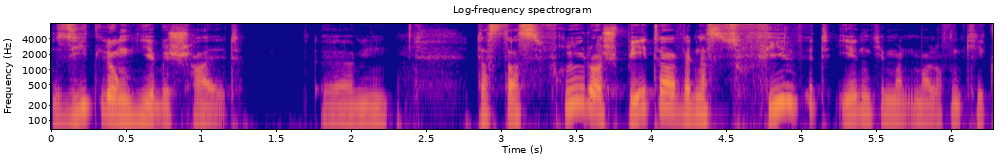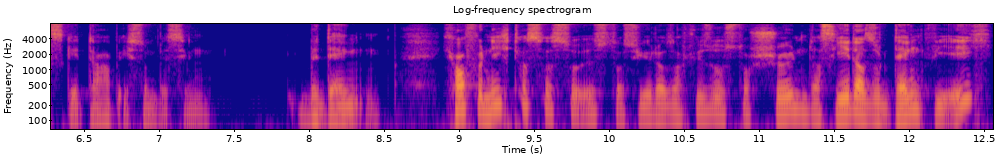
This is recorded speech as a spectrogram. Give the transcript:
Siedlung hier beschallt, ähm, dass das früher oder später, wenn das zu viel wird, irgendjemand mal auf den Keks geht. Da habe ich so ein bisschen Bedenken. Ich hoffe nicht, dass das so ist, dass jeder sagt, wieso ist doch schön, dass jeder so denkt wie ich.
